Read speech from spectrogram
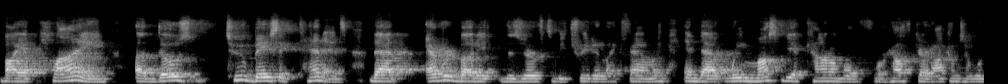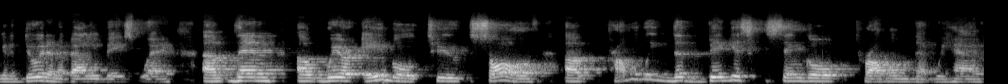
by applying uh, those two basic tenets that everybody deserves to be treated like family and that we must be accountable for healthcare outcomes and we're going to do it in a value based way, um, then uh, we are able to solve uh, probably the biggest single problem that we have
